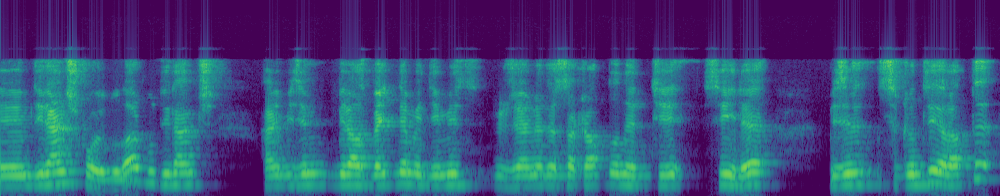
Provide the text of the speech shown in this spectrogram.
e, direnç koydular. Bu direnç hani bizim biraz beklemediğimiz üzerine de sakatlığın etkisiyle bize sıkıntı yarattı.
